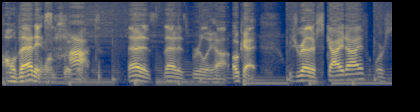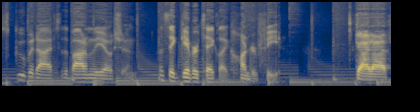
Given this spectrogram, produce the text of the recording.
Oh, that is hot. That is that is really hot. Okay. Would you rather skydive or scuba dive to the bottom of the ocean? Let's say give or take like 100 feet. Skydive.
